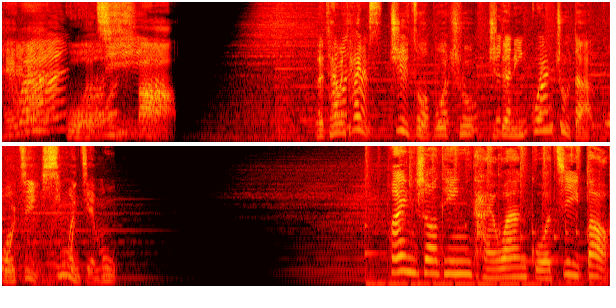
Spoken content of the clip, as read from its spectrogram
台湾国际报，The Taiwan Times 制作播出，值得您关注的国际新闻节目。欢迎收听台湾国际报，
